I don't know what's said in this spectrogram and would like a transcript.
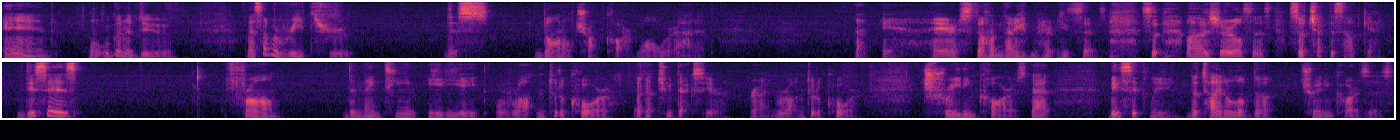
And what we're gonna do, let's have a read through this Donald Trump card while we're at it. That hair is still a nightmare, he says. So uh, Cheryl says, so check this out, gang. This is from the 1988 Rotten to the Core. I got two decks here, right? Rotten to the Core trading cards that basically the title of the trading cards is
